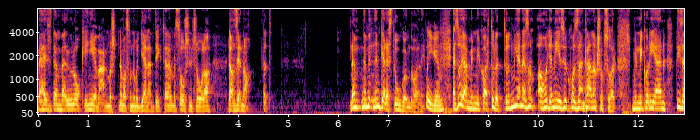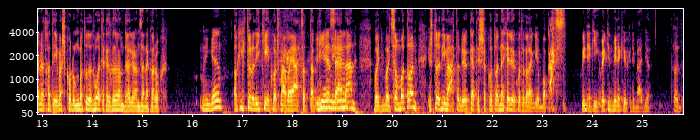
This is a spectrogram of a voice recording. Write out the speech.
helyzeten belül, oké, nyilván most nem azt mondom, hogy jelentéktelen, mert szó sincs róla, de azért na. Tehát nem, nem, nem kell ezt túl gondolni. Igen. Ez olyan, mint mikor, tudod, tudod, milyen ez, ahogy a nézők hozzánk állnak sokszor? Mint mikor ilyen 15-6 éves korunkban, tudod, voltak ezek az underground zenekarok, Igen. akik tudod, így két kocsmába játszottak Igen, minden igen. szerdán, vagy, vagy szombaton, és tudod, imádtad őket, és akkor tudod, neked ők voltak a legjobbak. Hát, mindenki, mindenki, őket imádja. Tudod.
